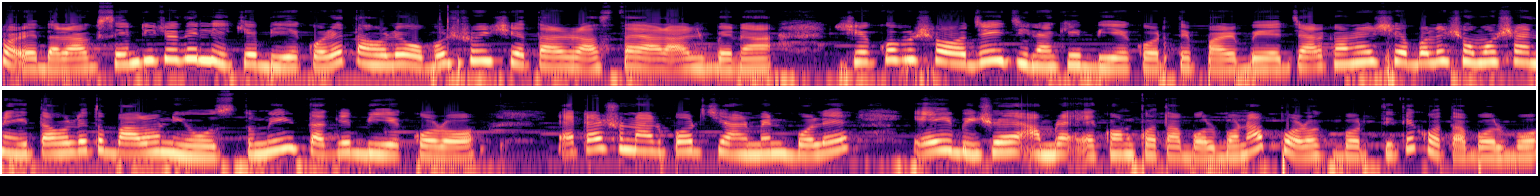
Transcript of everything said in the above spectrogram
সরে দাঁড়াক। সেন্টি যদি লিকে বিয়ে করে, তাহলে অবশ্যই সে তার রাস্তায় আর আসবে না। সে খুব সহজেই জিনাকে বিয়ে করতে পারবে, যার কারণে সে বলে, সমস্যা নেই, তাহলে তো ভালো নিউজ তুমি তাকে বিয়ে করো। এটা শোনার পর চেয়ারম্যান বলে, এই বিষয়ে আমরা এখন কথা বলব না, পরবর্তীতে কথা বলব।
